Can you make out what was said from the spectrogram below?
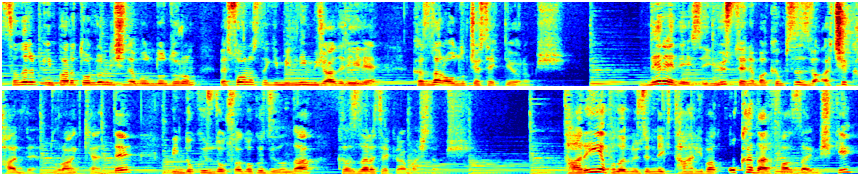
sanırım imparatorluğun içinde bulunduğu durum ve sonrasındaki milli mücadeleyle kazılar oldukça sekteye uğramış. Neredeyse 100 sene bakımsız ve açık halde duran kentte 1999 yılında kazılara tekrar başlamış. Tarihi yapıların üzerindeki tahribat o kadar fazlaymış ki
